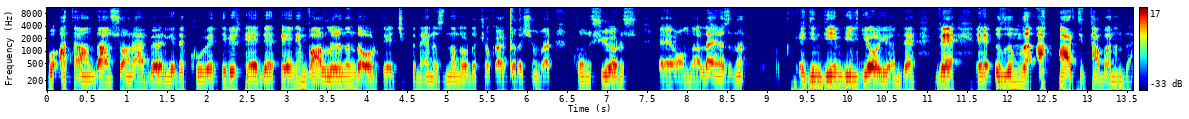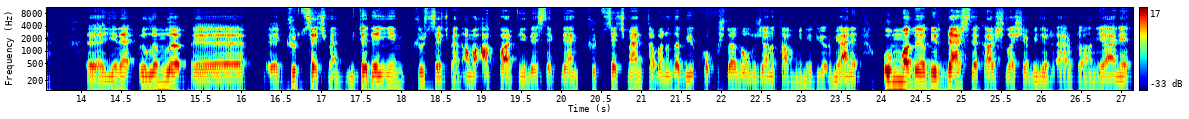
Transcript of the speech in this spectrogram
bu atağından sonra bölgede kuvvetli bir HDP'nin varlığının da ortaya çıktığını en azından orada çok arkadaşım var. Konuşuyoruz e, onlarla en azından edindiğim bilgi o yönde ve e, ılımlı AK Parti tabanında e, yine ılımlı e, e, Kürt seçmen, mütedeyyin Kürt seçmen ama AK Parti'yi destekleyen Kürt seçmen tabanında büyük kopuşların olacağını tahmin ediyorum. Yani ummadığı bir dersle karşılaşabilir Erdoğan. Yani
